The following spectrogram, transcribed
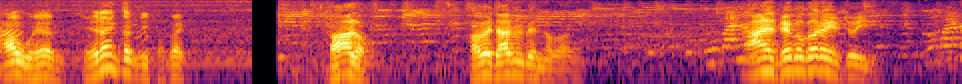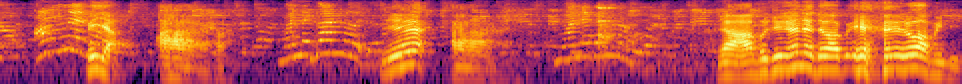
આવું હે હેરાન કરી દીધા ભાઈ. હાલો. હવે ધાર્મીબેન નો વારો. આને ભેગો કરે જોઈએ. પીજા. આ હા. એ આ. આ બધી છે ને દવા એ રોવા માંડી.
